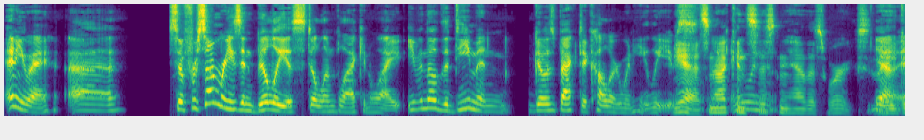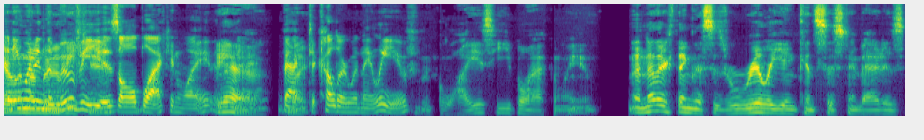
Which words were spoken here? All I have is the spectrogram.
Anyway, uh, so for some reason Billy is still in black and white, even though the demon goes back to color when he leaves. Yeah, it's not Like, anyone- consistent how this works. Yeah, They go anyone in the movie, too. is all black and white. And Yeah, back like- to color when they leave. Why is he black and white? Another thing this is really inconsistent about is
